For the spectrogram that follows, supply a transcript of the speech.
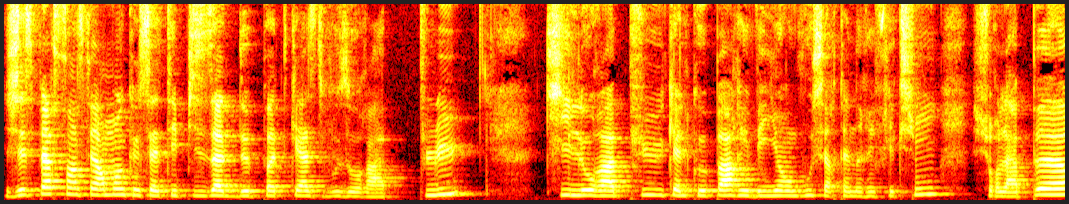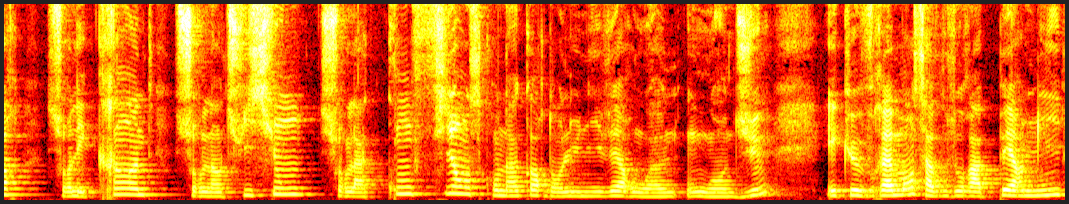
J'espère sincèrement que cet épisode de podcast vous aura plu, qu'il aura pu quelque part éveiller en vous certaines réflexions sur la peur, sur les craintes, sur l'intuition, sur la confiance qu'on accorde dans l'univers ou, en Dieu, et que vraiment ça vous aura permis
